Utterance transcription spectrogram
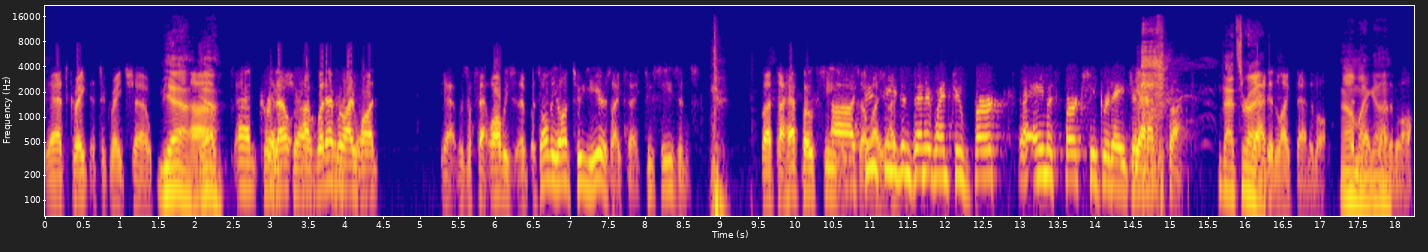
Yeah, it's great. It's a great show. Yeah, Uh, And Great you know, show. uh, whatever Great I show. want. Yeah, it was a fa- always. It was only on two years, I think, two seasons. But I have both seasons. Uh, so two I, I- seasons, and it went to Burke, uh, Amos Burke, Secret Agent. Yeah. That sucked. that's right. yeah, I didn't like that at all. Oh, Didn't my like God. that at all.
